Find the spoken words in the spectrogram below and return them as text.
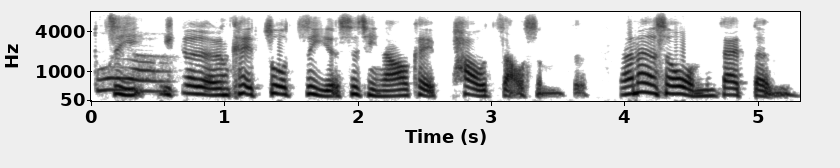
啊自己一个人可以做自己的事情，然后可以泡澡什么的。然后那个时候我们在等，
